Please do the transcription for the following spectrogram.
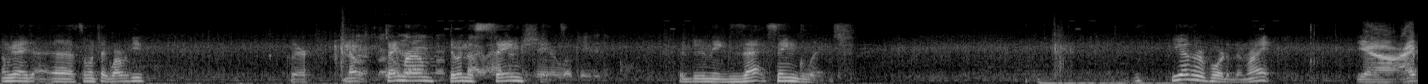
I'm gonna, uh, someone check barbecue? Clear. No, same room, doing the same shit. located. They're doing the exact same glitch. You guys reported them, right? Yeah, I,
